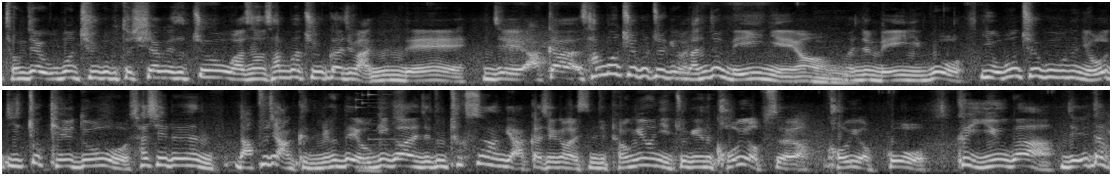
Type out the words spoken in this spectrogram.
정자역 5번 출구부터 시작해서 쭉 와서 3번 출구까지 왔는데 이제 아까 3번 출구 쪽이 완전 메인이에요. 음. 완전 메인이고 이 5번 출구는 여- 이쪽 길도 사실은 나쁘지 않거든요. 근데 여기가 이제 좀 특수 한 게 아까 제가 말씀드린 병원 이쪽에는 거의 없어요. 거의 없고 그 이유가 이제 일단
